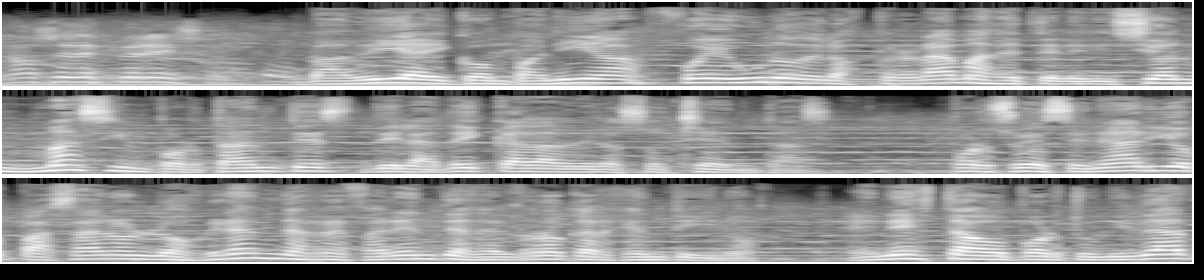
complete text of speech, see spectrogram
No se desperece. Badía y compañía fue uno de los programas de televisión más importantes de la década de los 80. Por su escenario pasaron los grandes referentes del rock argentino. En esta oportunidad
